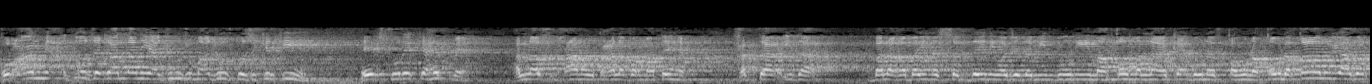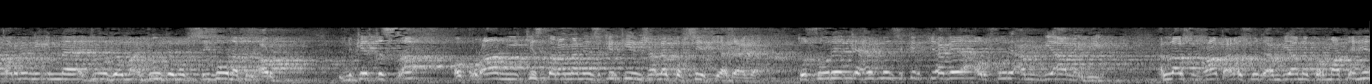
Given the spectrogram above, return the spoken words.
قرآن میں دو جگہ اللہ نے عجوج ماجوج کو ذکر کی ہے ایک سورہ کہف میں اللہ سبحانہ و تعالیٰ فرماتے ہیں، حتیٰ اذا بلغ بين السدين وجد من دونه ما قوم لا يكادون يفقهون قولا. قالوا يا ذا القرن ان ياجوج وماجوج مفسدون في الارض ان کے قصہ اور قرآن یہ کس طرح اللہ نے ذکر کی؟ انشاءاللہ تفسیر کیا جائے گا. تو سورہ کہف میں ذکر کیا گیا اور سورہ انبیاء میں بھی. اللہ سبحانہ تعالیٰ سورہ انبیاء میں فرماتے ہیں،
